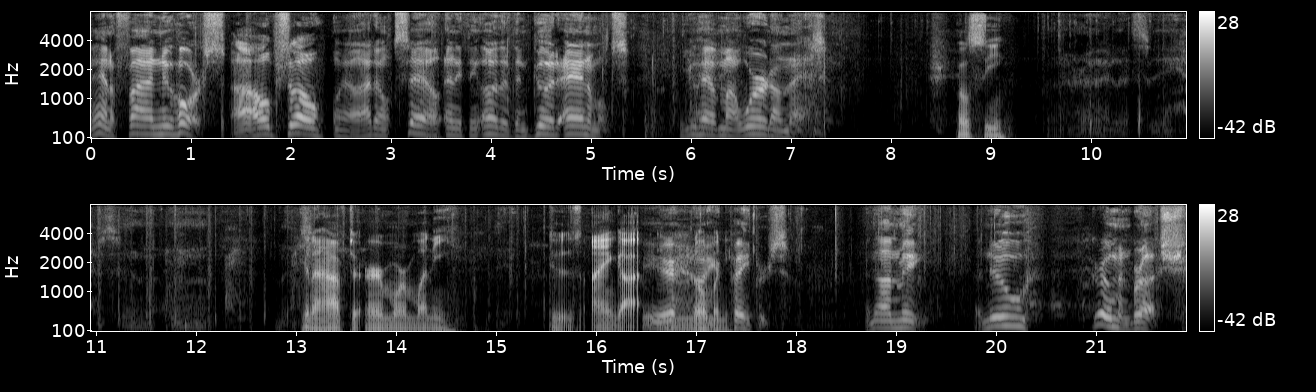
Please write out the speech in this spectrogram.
And a fine new horse. I hope so. Well, I don't sell anything other than good animals. You have my word on that. We'll see. All right, let's see. Gonna have to earn more money. Because I ain't got Here no are money. your papers. And on me, a new grooming brush.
